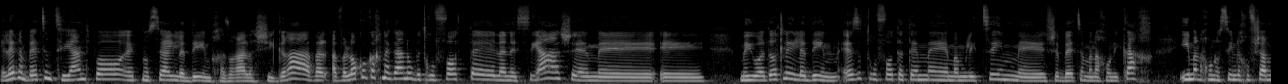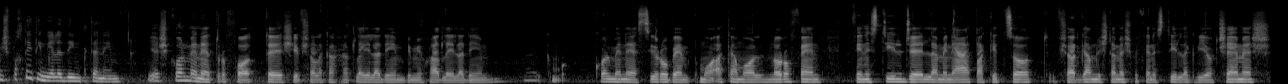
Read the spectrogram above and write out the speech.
ילנה, בעצם ציינת פה את נושא הילדים, חזרה לשגרה, אבל, אבל לא כל כך נגענו בתרופות אה, לנסיעה שהן אה, אה, מיועדות לילדים. איזה תרופות אתם אה, ממליצים אה, שבעצם אנחנו ניקח אם אנחנו נוסעים לחופשה משפחתית עם ילדים קטנים? יש כל מיני תרופות אה, שאפשר לקחת לילדים, במיוחד לילדים. כמו, כל מיני סירובים כמו אקמול, נורופן, פינסטיל ג'ל למניעת עקיצות, אפשר גם להשתמש בפינסטיל לגביעות שמש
